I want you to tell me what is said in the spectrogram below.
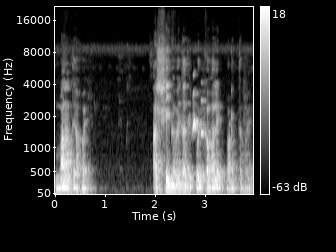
বানাতে হয় আর সেইভাবে তাদের পরীক্ষা হলে পাঠাতে হয়।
